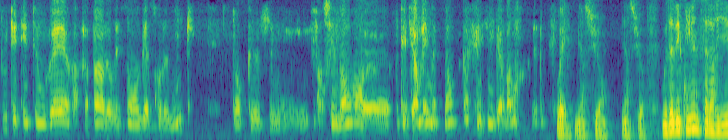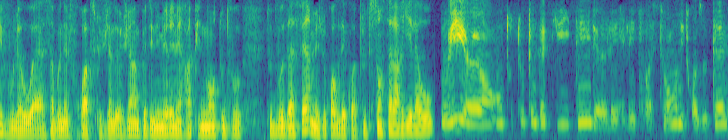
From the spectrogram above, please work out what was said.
Tout était ouvert à part le restaurant gastronomique. Donc, euh, je- forcément, euh, tout est fermé maintenant, évidemment. Oui, bien sûr, bien sûr. Vous avez combien de salariés, vous, là-haut à Saint-Bonnet-le-Froid Parce que je viens, de, je viens un peu d'énumérer, mais rapidement, toutes vos, toutes vos affaires. Mais je crois que vous avez quoi? Plus de 100 salariés là-haut? Oui, euh, entre toutes les activités, le- les, les trois restaurants, les trois hôtels,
